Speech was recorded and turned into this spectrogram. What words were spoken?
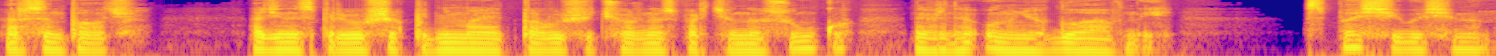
Арсен Павлович. Один из прибывших поднимает повыше черную спортивную сумку. Наверное, он у них главный. Спасибо, Семен.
